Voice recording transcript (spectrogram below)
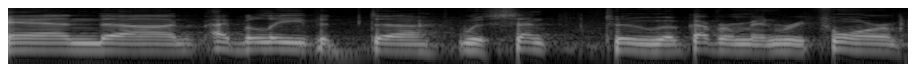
and uh, I believe it uh, was sent to government reform.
